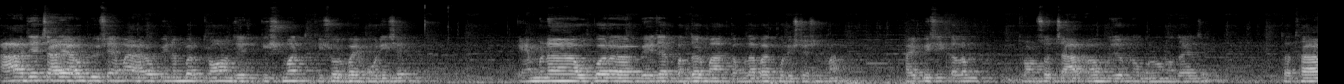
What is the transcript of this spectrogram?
આ જે ચારે આરોપીઓ છે, એમાં આરોપી નંબર ત્રણ જે કિસ્મત કિશોરભાઈ મોરી છે એમના ઉપર બે હજાર પંદરમાં કમલાબાગ પોલીસ સ્ટેશનમાં આઈપીસી કલમ ત્રણસો ચાર અ મુજબનો ગુનો નોંધાયેલ છે. તથા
